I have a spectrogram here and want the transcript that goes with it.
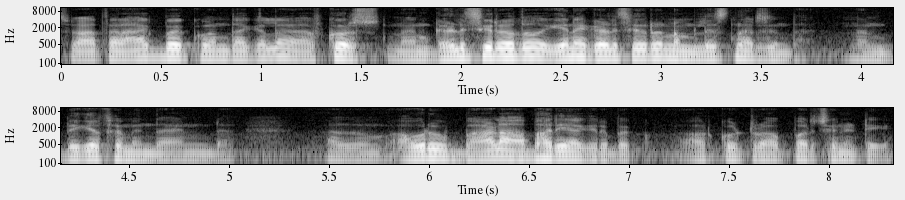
ಸೊ ಆ ಥರ ಆಗಬೇಕು ಅಂದಾಗೆಲ್ಲ ಅಫ್ಕೋರ್ಸ್ ನಾನು ಗಳಿಸಿರೋದು, ಏನೇ ಗಳಿಸಿದ್ರು ನಮ್ಮ ಲಿಸ್ನರ್ಸಿಂದ ನನ್ನ ಬಿಗ್ ಎಫ್ ಎಮ್ಮಿಂದ ಆ್ಯಂಡ್ ಅದು ಅವರು ಭಾಳ ಆಭಾರಿಯಾಗಿರಬೇಕು ಅವ್ರು ಕೊಟ್ಟರು ಆಪರ್ಚುನಿಟಿಗೆ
